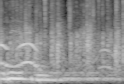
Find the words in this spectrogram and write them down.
Good evening.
